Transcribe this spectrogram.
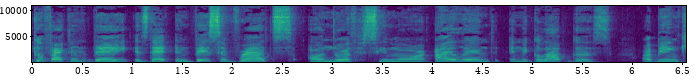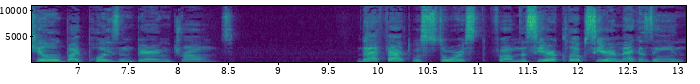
Eco fact of the day is that invasive rats on North Seymour Island in the Galapagos are being killed by poison bearing drones. That fact was sourced from the Sierra Club Sierra magazine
